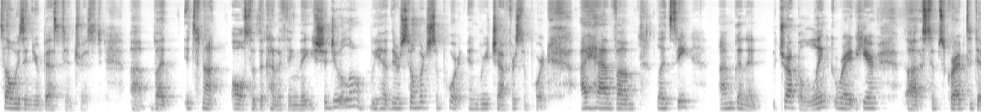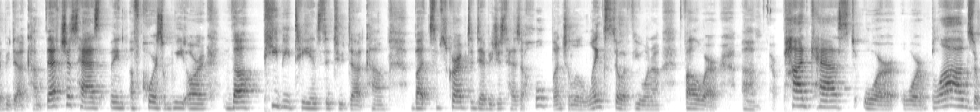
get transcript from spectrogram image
It's always in your best interest, uh, but it's not also the kind of thing that you should do alone. We have there's so much support and reach out for support. I have, um, let's see, I'm going to drop a link right here. Uh, subscribe to Debi.com. That just has, I mean, of course, we are the PBTinstitute.com, but subscribe to Debi just has a whole bunch of little links. So if you want to follow our, um, our podcast or, or blogs or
